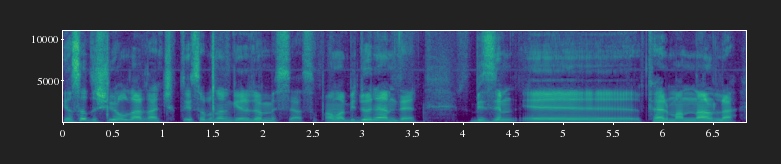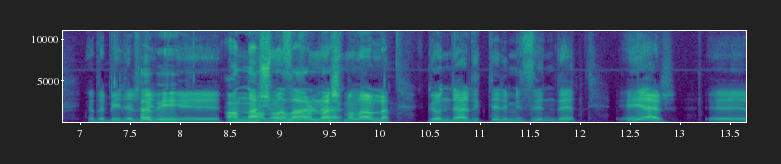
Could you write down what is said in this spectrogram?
yasa dışı yollardan çıktıysa bunların geri dönmesi lazım. Ama bir dönemde bizim e, fermanlarla ya da belirli Tabii, e, anlaşmalarla anlaşmalarla gönderdiklerimizin de eğer e,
